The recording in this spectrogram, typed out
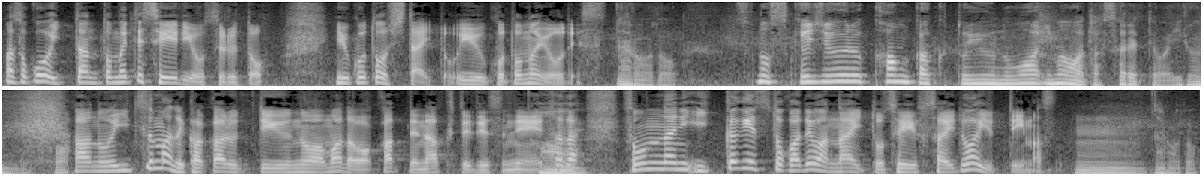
まあ、そこを一旦止めて整理をするということをしたいということのようです。なるほど。そのスケジュール感覚というのは、今は出されてはいるんですか？あのいつまでかかるっていうのはまだ分かってなくて、ですね、はいただ、そんなに1ヶ月とかではないと政府サイドは言っています。うん、なるほど。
